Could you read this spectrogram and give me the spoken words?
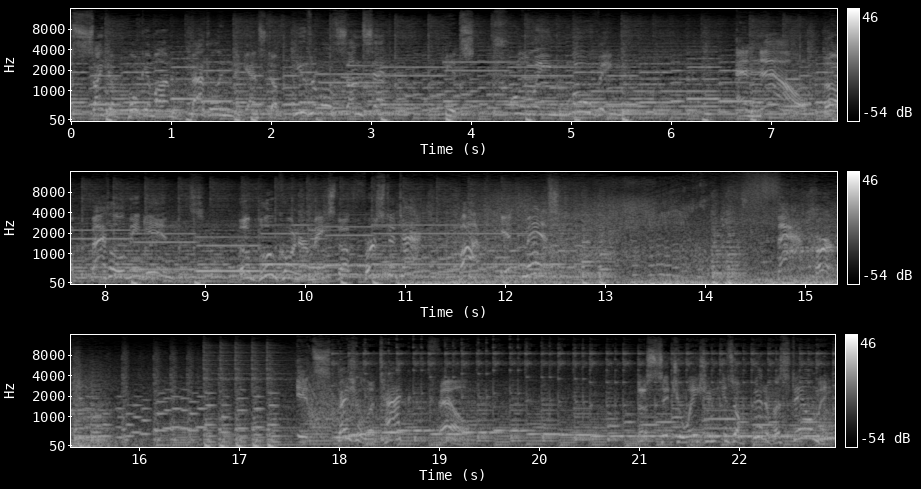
Pokemon battling against a beautiful sunset. It's truly moving. And now, the battle begins. The blue corner makes the first attack, but it missed. That hurt. Its special attack fell. The situation is a bit of a stalemate.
